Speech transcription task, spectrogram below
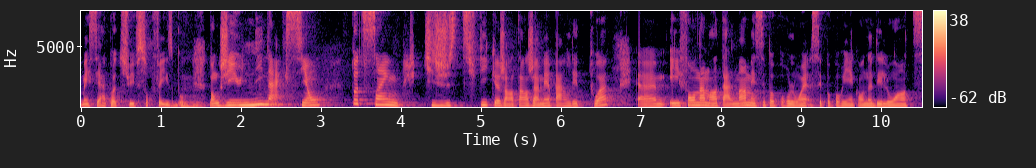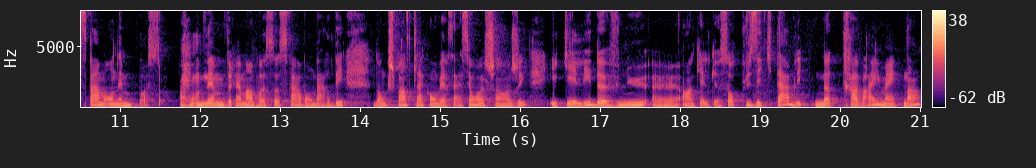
mais c'est à pas te suivre sur Facebook. Mm-hmm. Donc, j'ai une inaction toute simple qui justifie que j'entends jamais parler de toi. Euh, et fondamentalement, mais c'est pas pour loin, c'est pas pour rien qu'on a des lois anti-spam, on n'aime pas ça. On n'aime vraiment pas mhm. ça, se faire bombarder. Donc, je pense que la conversation a changé et qu'elle est devenue, euh, en quelque sorte, plus équitable et notre travail maintenant,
